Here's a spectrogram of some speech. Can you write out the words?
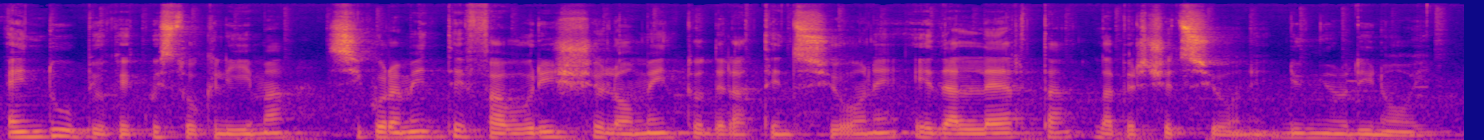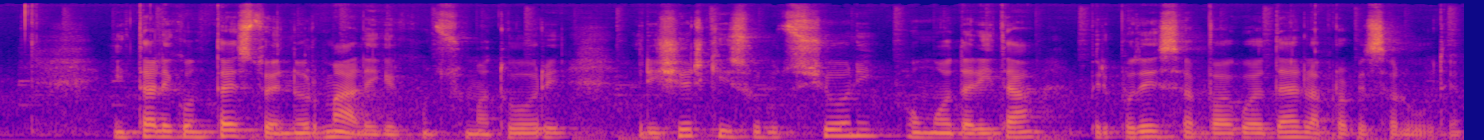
È indubbio che questo clima sicuramente favorisce l'aumento dell'attenzione ed allerta la percezione di ognuno di noi. In tale contesto è normale che il consumatore ricerchi soluzioni o modalità per poter salvaguardare la propria salute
